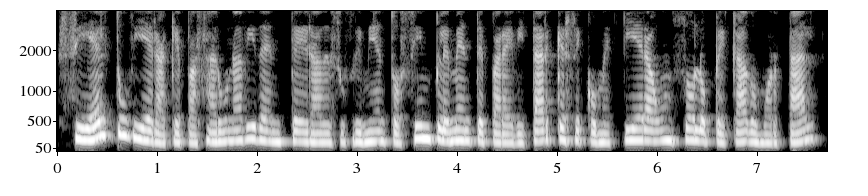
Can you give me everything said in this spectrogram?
si él tuviera que pasar una vida entera de sufrimiento simplemente para evitar que se cometiera un solo pecado mortal,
